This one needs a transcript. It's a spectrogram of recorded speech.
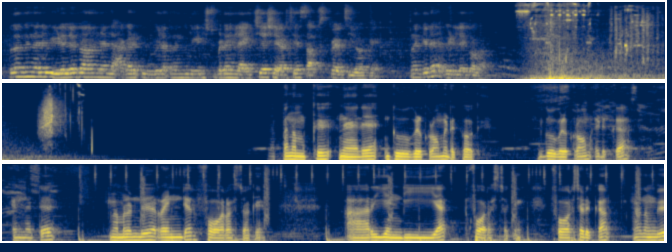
അപ്പോൾ നമുക്ക് നല്ല വീഡിയോയിലേക്ക് കാണാൻ ഞാൻ ലാഗ് അടുപ്പിക്കില്ല അപ്പോൾ നിങ്ങൾക്ക് വീഡിയോ ഇഷ്ടപ്പെട്ടെങ്കിൽ ലൈക്ക് ചെയ്യുക ഷെയർ ചെയ്യുക സബ്സ്ക്രൈബ് ചെയ്യുക ഓക്കെ അപ്പോൾ നമുക്ക് വീഡിയോയിലേക്ക് പോകാം. അപ്പം നമുക്ക് നേരെ ഗൂഗിൾ ക്രോം എടുക്കുക ഓക്കെ ഗൂഗിൾ ക്രോം എടുക്കുക എന്നിട്ട് നമ്മളുണ്ട് Renderforest okay R E N D E R forest okay forest എടുക്കാം. അത് നമുക്ക്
